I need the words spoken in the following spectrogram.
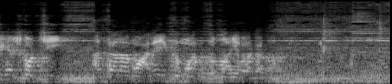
এখানে শেষ করছি আসসালামু আলাইকুম রহমতুল্লাহ বারাকাতুহ ওয়া বারাকাতুহু।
